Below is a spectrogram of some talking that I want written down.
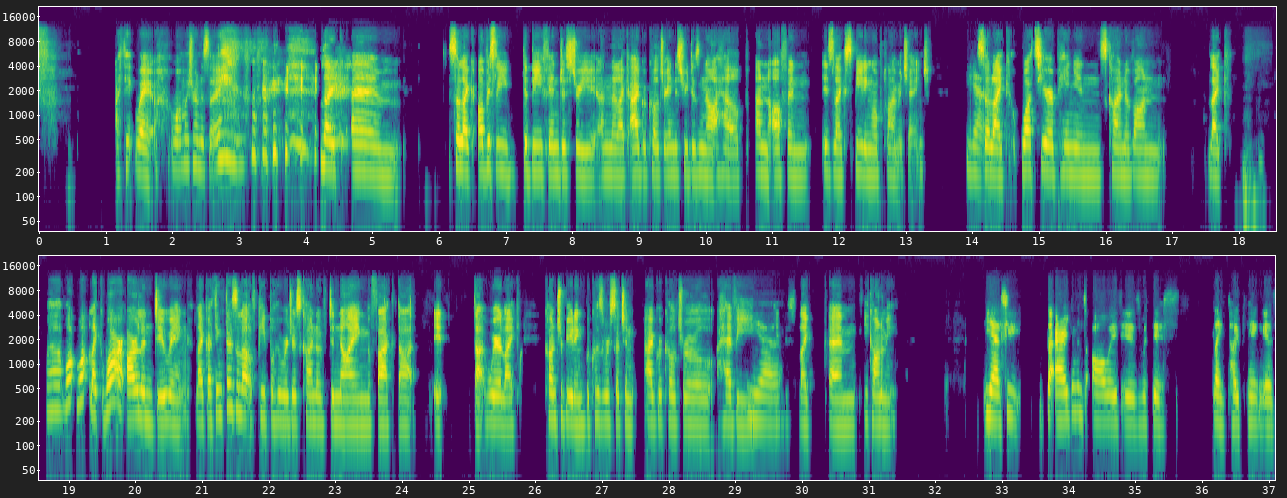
I think wait, what am I trying to say? like um so like obviously the beef industry and the like agriculture industry does not help and often is like speeding up climate change. Yeah. So like what's your opinions kind of on like well what what like what are Ireland doing? Like I think there's a lot of people who are just kind of denying the fact that it that we're like contributing because we're such an agricultural heavy yeah. like um economy yeah see the argument always is with this like type thing is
